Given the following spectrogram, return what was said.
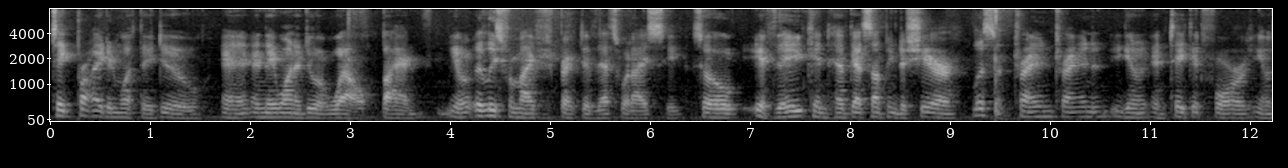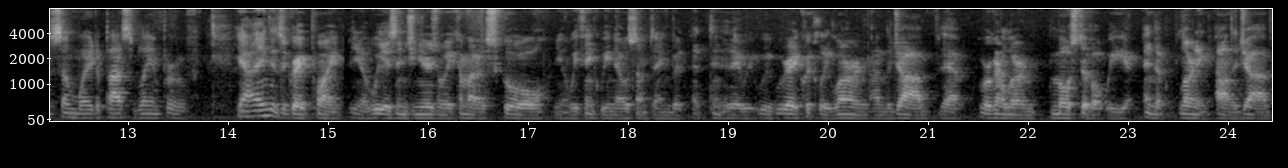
take pride in what they do and, and they want to do it well by you know at least from my perspective that's what i see so if they can have got something to share listen try and try and you know and take it for you know some way to possibly improve yeah, I think it's a great point. You know, we as engineers, when we come out of school, you know, we think we know something, but at the end of the day, we, we very quickly learn on the job that we're going to learn most of what we end up learning on the job.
